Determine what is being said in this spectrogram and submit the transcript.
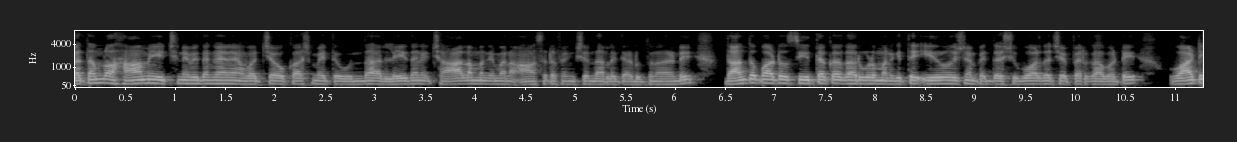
గతంలో హామీ ఇచ్చిన విధంగానే వచ్చే అవకాశం అయితే ఉందా? లేదని చాలామంది మన ఆసర పెన్షన్దారులు అయితే అడుగుతున్నారండి. దాంతోపాటు సీతక్క గారు కూడా మనకైతే ఈ రోజున పెద్ద శుభవార్త చెప్పారు కాబట్టి వాటి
